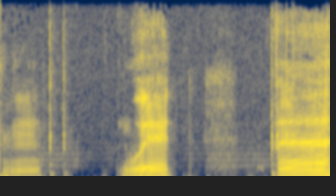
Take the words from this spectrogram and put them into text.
Hmm. Weird. Uh.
